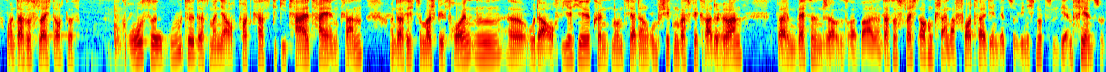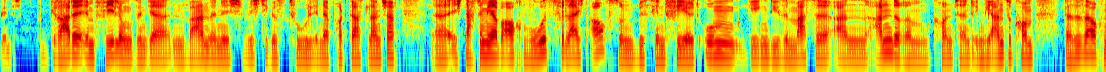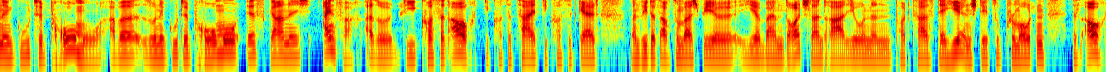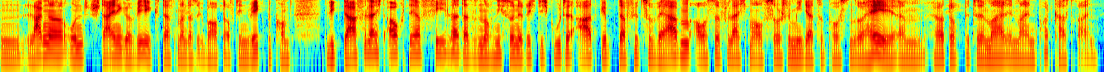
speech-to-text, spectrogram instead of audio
Und das ist vielleicht auch das große Gute, dass man ja auch Podcasts digital teilen kann und dass ich zum Beispiel Freunden äh, oder auch wir hier könnten uns ja dann rumschicken, was wir gerade hören beim Messenger unserer Wahl. Und das ist vielleicht auch ein kleiner Vorteil, den wir zu wenig nutzen. Wir empfehlen zu wenig. Gerade Empfehlungen sind ja ein wahnsinnig wichtiges Tool in der Podcast-Landschaft. Äh, ich dachte mir aber auch, wo es vielleicht auch so ein bisschen fehlt, um gegen diese Masse an anderem Content irgendwie anzukommen. Das ist auch eine gute Promo. Aber so eine gute Promo ist gar nicht einfach. Also die kostet auch, die kostet Zeit, die kostet Geld. Man sieht das auch zum Beispiel hier beim Deutschlandradio, einen Podcast, der hier entsteht, zu promoten, ist auch ein langer und steiniger Weg, dass man das überhaupt auf den Weg bekommt. Liegt da vielleicht auch der Fehler, dass es noch nicht so eine richtig gute Art gibt, gibt, dafür zu werben, außer vielleicht mal auf Social Media zu posten, so hey, ähm, hört doch bitte mal in meinen Podcast rein?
